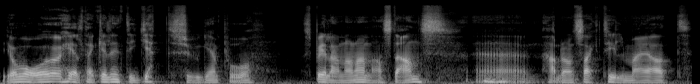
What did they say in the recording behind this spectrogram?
jag var helt enkelt inte jättesugen på att spela någon annanstans. Eh, hade de sagt till mig att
